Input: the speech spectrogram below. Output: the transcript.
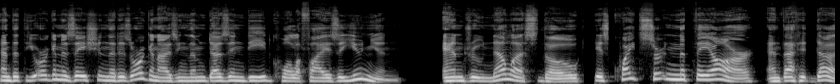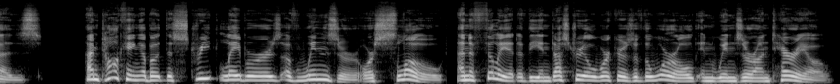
and that the organization that is organizing them does indeed qualify as a union. Andrew Nellis, though, is quite certain that they are, and that it does. I'm talking about the Street Labourers of Windsor, or SLOW, an affiliate of the Industrial Workers of the World in Windsor, Ontario.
